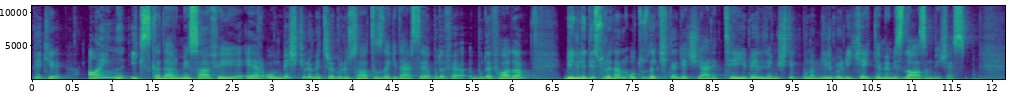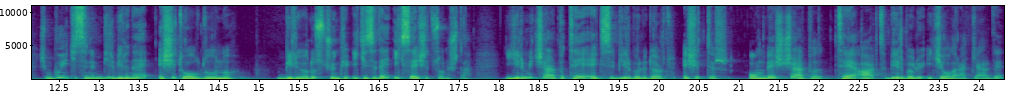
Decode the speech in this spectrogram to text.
Peki aynı x kadar mesafeyi eğer 15 km bölü saat hızla giderse bu defa, bu defada belirlediği süreden 30 dakika geç yani t'yi belirlemiştik buna 1 bölü 2 eklememiz lazım diyeceğiz. Şimdi bu ikisinin birbirine eşit olduğunu biliyoruz çünkü ikisi de x'e eşit sonuçta. 20 çarpı t eksi 1 bölü 4 eşittir 15 çarpı t artı 1 bölü 2 olarak geldi.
